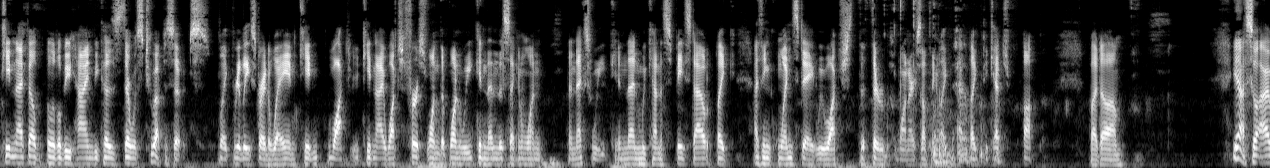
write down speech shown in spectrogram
Kate and I felt a little behind because there was two episodes like released right away, and Kate watch Kate and I watched the first one the one week, and then the second one the next week, and then we kind of spaced out. Like I think Wednesday we watched the third one or something like that, like to catch up. But um, yeah, so I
